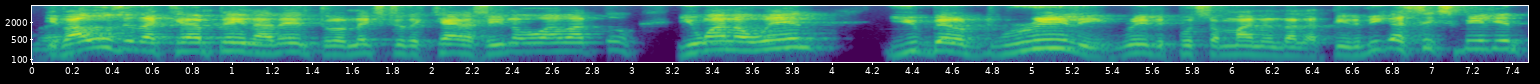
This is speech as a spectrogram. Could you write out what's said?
Right. If I was in a campaign adentro next to the candidate, you know what, Vato? You want to win? You better really, really put some money in the Latino. If you got six million,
